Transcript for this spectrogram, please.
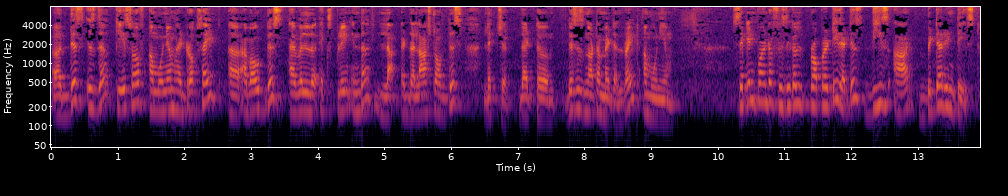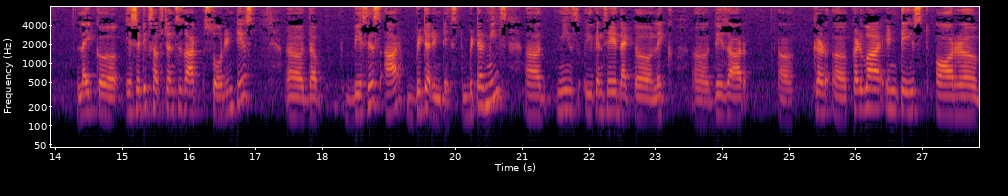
Uh, this is the case of ammonium hydroxide. Uh, about this i will explain in the at the last of this lecture that um, this is not a metal right? Ammonium. Second point of physical property that is these are bitter in taste. Like uh, acidic substances are sour in taste. Uh, the bases are bitter in taste. Bitter means uh, means you can say that uh, like uh, these are kadwa in taste or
